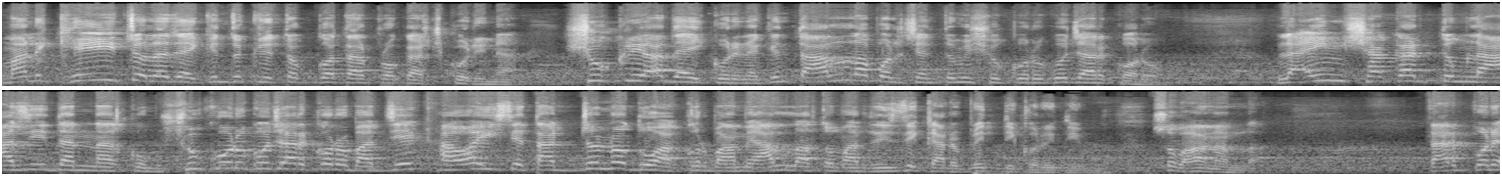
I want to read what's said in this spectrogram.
মানে খেয়েই চলে যায়, কিন্তু কৃতজ্ঞতার প্রকাশ করি না, শুক্রিয়া আদায় করি না। কিন্তু আল্লাহ বলেছেন, তুমি শুকুর গুজার করো। লাইং শাকার তুমলা আজিদান না কুম শুকুর গুজার করো বা যে খাওয়াইছে তার জন্য দোয়া করব। আমি আল্লাহ তোমার রিজিক আর বৃদ্ধি করে দিব। সোভান আল্লাহ তারপরে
